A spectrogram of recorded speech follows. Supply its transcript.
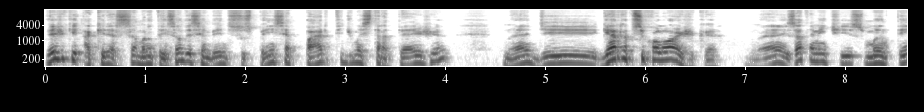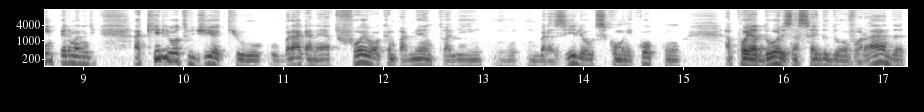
Veja que a criação, a manutenção desse ambiente de suspense é parte de uma estratégia né, de guerra psicológica. Né? Exatamente isso, mantém permanente. Aquele outro dia que o, o Braga Neto foi ao acampamento ali em, em, Brasília, ou se comunicou com apoiadores na saída do Alvorada,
